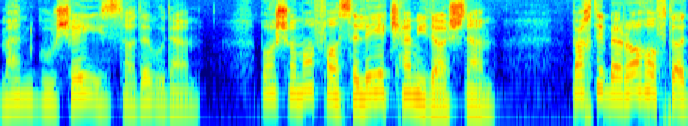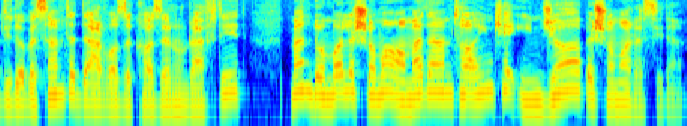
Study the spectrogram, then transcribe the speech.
من گوشه ایستاده بودم. با شما فاصله کمی داشتم. وقتی به راه افتادید و به سمت دروازه کازرون رفتید من دنبال شما آمدم تا اینکه اینجا به شما رسیدم.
